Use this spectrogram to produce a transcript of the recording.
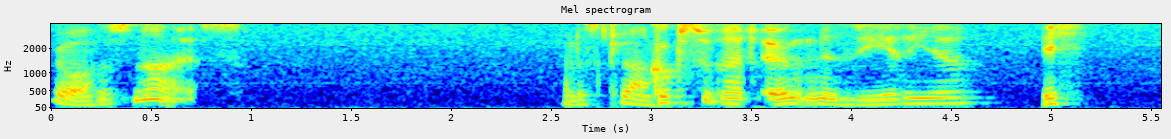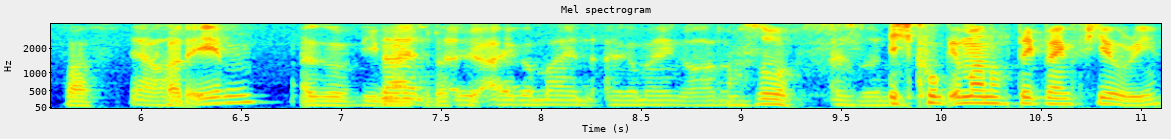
Ja, Das ist nice. alles klar. Guckst du gerade irgendeine Serie? Ich? Was? Ja. Gerade eben? Also, wie meinst Nein, du das all- jetzt? allgemein, allgemein gerade. Ach so, Also ich gucke immer noch Big Bang Theory.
